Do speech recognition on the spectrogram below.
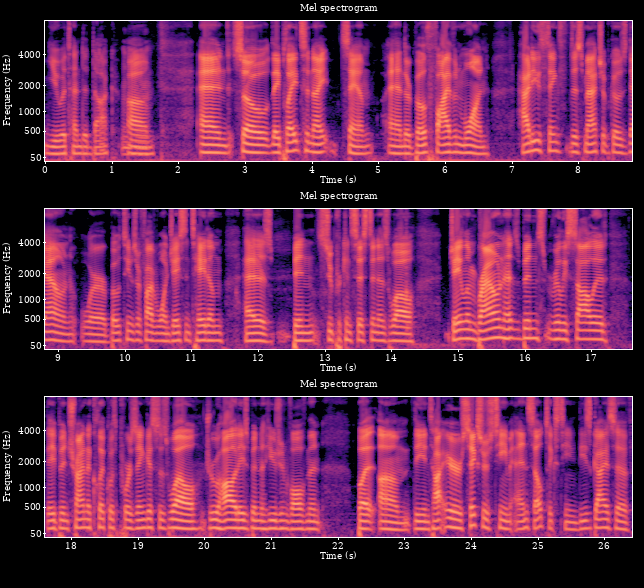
you attended, Doc. Mhm. Um, and so they played tonight, Sam, and they're both five and one. How do you think this matchup goes down? Where both teams are five and one. Jayson Tatum has been super consistent as well. Jaylen Brown has been really solid. They've been trying to click with Porzingis as well. Jrue Holiday's been a huge involvement, but um, the entire Sixers team and Celtics team, these guys have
